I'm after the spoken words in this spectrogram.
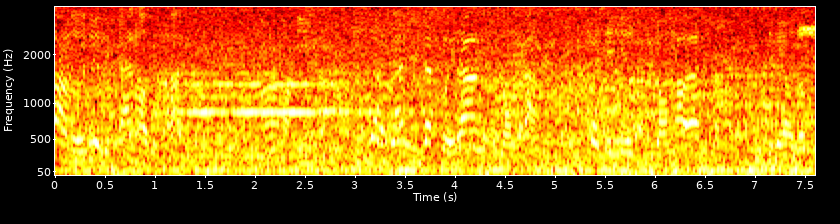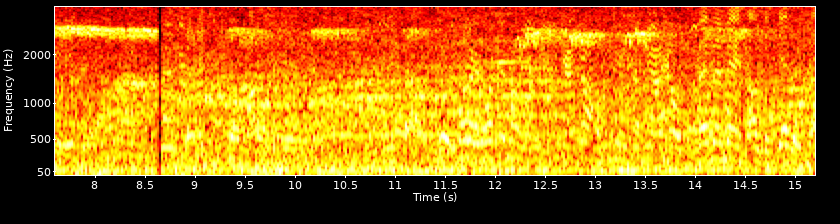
上楼就是干扰你看。啊，你你这样家你在鬼他楼干，快点点楼靠要停，记得要热水。楼。我这边嘛，现在红绿灯要右转。没，交警在楼下。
